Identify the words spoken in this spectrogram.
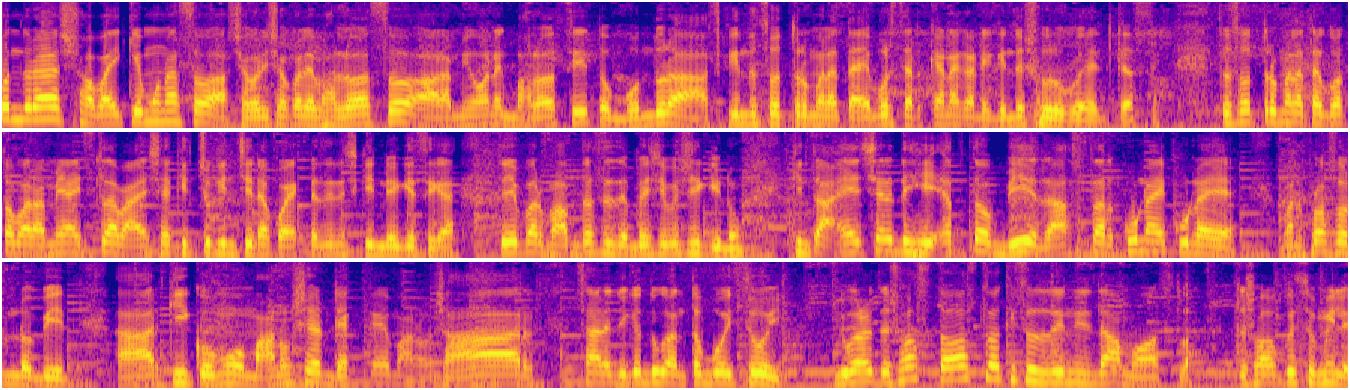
বন্ধুরা, সবাই কেমন আছো? আশা করি সকলে ভালো আছো, আর আমি অনেক ভালো আছি। তো বন্ধুরা, আজ কিন্তু চৈত্র মেলাতে আই বলছি আর কেনাকাটি কিন্তু শুরু করে দিতেছে। তো চৈত্র মেলাতে গতবার আমি আইসলাম আয়েসা কিচ্ছু কিনছি না, কয়েকটা জিনিস কিনে গেছি গা। তো এবার ভাবতেছি যে বেশি বেশি কিনো কিন্তু আয়েসার দেখি এত ভিড়, রাস্তার কোনায় কোনায় মানে প্রচণ্ড ভিড়। আর কি কমু, মানুষের ডেক্কায় মানুষ। আর চারিদিকে দোকান তো বইছই। দোকানের তো সস্তা আসলো কিছু জিনিস দামও আসলো তো সব কিছু মিলে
